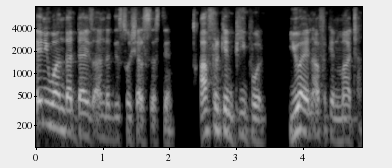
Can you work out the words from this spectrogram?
anyone that dies under this social system, African people, you are an African martyr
